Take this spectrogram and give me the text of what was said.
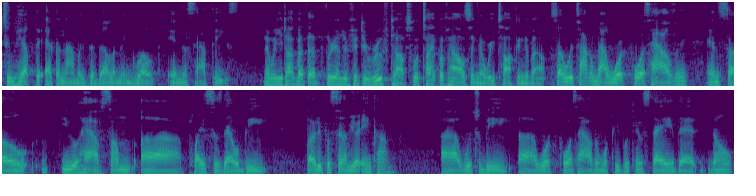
to help the economic development growth in the Southeast. Now, when you talk about that 350 rooftops, what type of housing are we talking about? So we're talking about workforce housing, and so you have some uh, places that will be 30% of your income, uh, which will be uh, workforce housing where people can stay that don't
